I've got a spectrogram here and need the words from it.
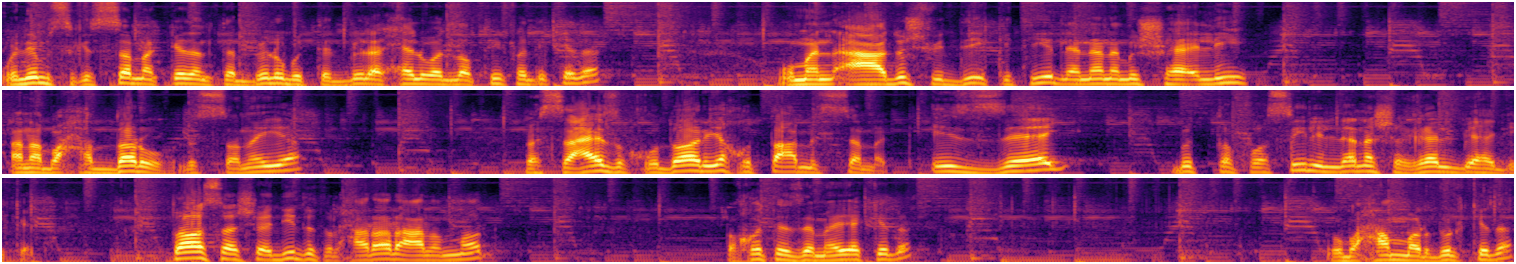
ونمسك السمك كده نتبله بالتتبيلة الحلوة اللطيفة دي كده. وما نقعدوش في الدقيق كتير لأن أنا مش هقليه. أنا بحضره للصينية بس عايز الخضار ياخد طعم السمك. إزاي؟ بالتفاصيل اللي أنا شغال بيها دي كده. طاسة شديدة الحرارة على النار باخدها زي ما هي كده وبحمر دول كده.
